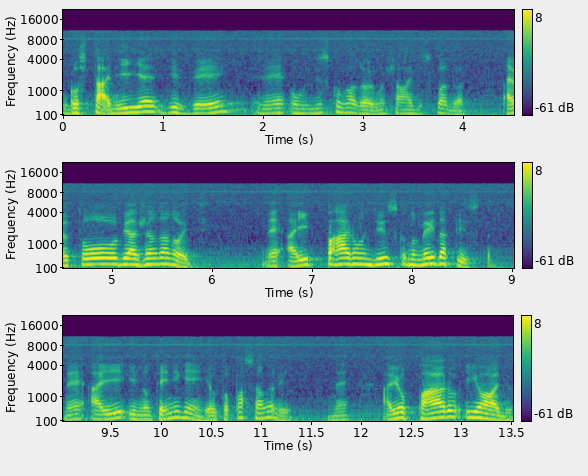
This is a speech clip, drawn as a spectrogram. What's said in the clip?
gostaria de ver né, um disco voador, vamos chamar de disco voador. Aí eu estou viajando à noite, né, aí para um disco no meio da pista, né, aí, e não tem ninguém, eu estou passando ali. Né, aí eu paro e olho.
